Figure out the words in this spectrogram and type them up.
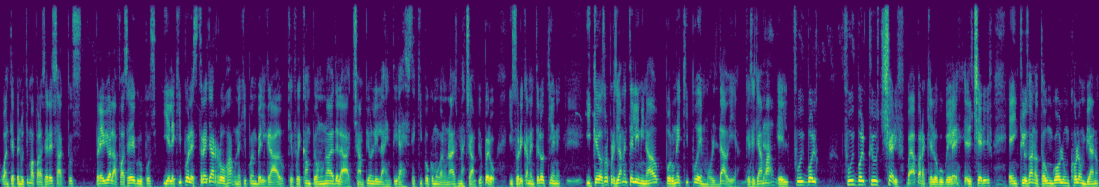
o antepenúltima para ser exactos, previo a la fase de grupos. Y el equipo de la Estrella Roja, un equipo en Belgrado, que fue campeón una vez de la Champions League. La gente dirá, este equipo como ganó una vez una Champions, pero históricamente lo tiene. Y quedó sorpresivamente eliminado por un equipo de Moldavia, que se llama el Fútbol Fútbol Club Sheriff, vaya para que lo google, el Sheriff, e incluso anotó un gol un colombiano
